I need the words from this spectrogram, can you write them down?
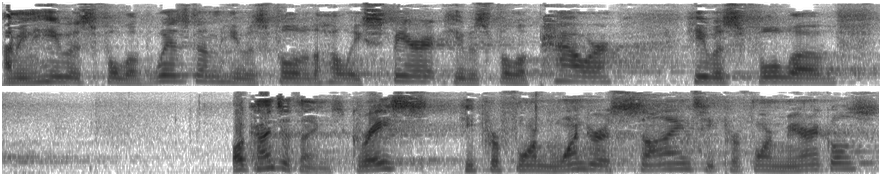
I mean, he was full of wisdom, he was full of the Holy Spirit, he was full of power, he was full of all kinds of things. Grace, he performed wondrous signs, he performed miracles.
